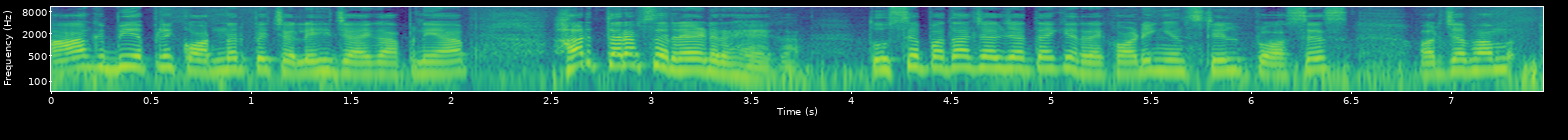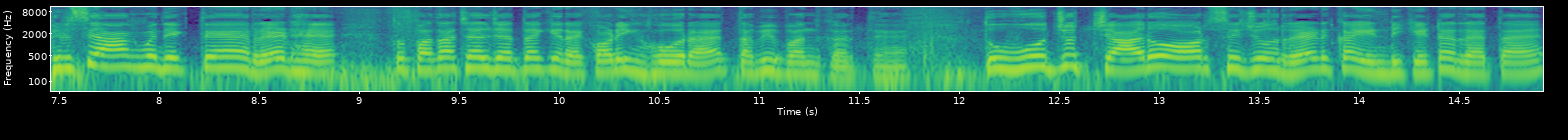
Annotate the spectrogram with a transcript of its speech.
आँख भी अपने कॉर्नर पे चले ही जाएगा अपने आप। हर तरफ़ से रेड रहेगा। तो उससे पता चल जाता है कि रिकॉर्डिंग इन स्टिल प्रोसेस और जब हम फिर से आँख में देखते हैं रेड है तो पता चल जाता है कि रिकॉर्डिंग हो रहा है, तभी बंद करते हैं। तो वो जो चारों ओर से जो रेड का इंडिकेटर रहता है,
